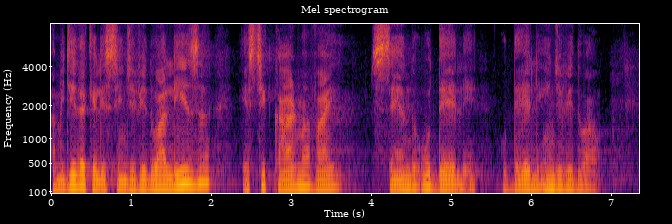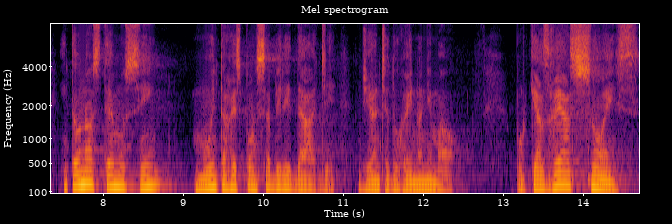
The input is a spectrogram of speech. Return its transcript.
À medida que ele se individualiza, este karma vai sendo o dele, o dele individual. Então nós temos sim muita responsabilidade diante do reino animal, porque as reações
